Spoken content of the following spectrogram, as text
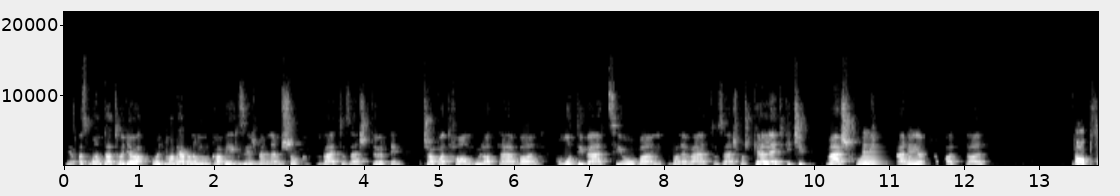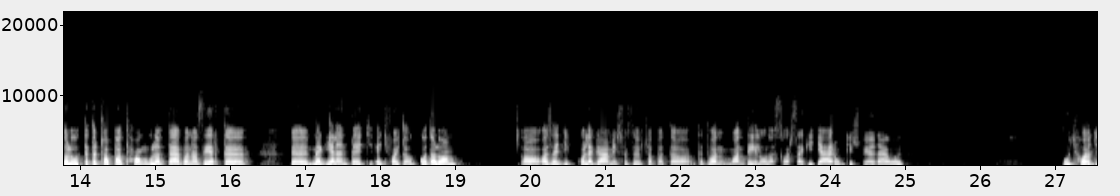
Jó, azt mondtad, hogy, a, hogy magában a munkavégzésben nem sok változás történt. A csapat hangulatában, a motivációban van-e változás? Most kell egy kicsit máskor mm. a csapattal? Abszolút, tehát a csapat hangulatában azért megjelent egy, egyfajta aggodalom. A, az egyik kollégám és az ő csapata, tehát van, van Dél-Olaszországi gyárunk is például, Úgyhogy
